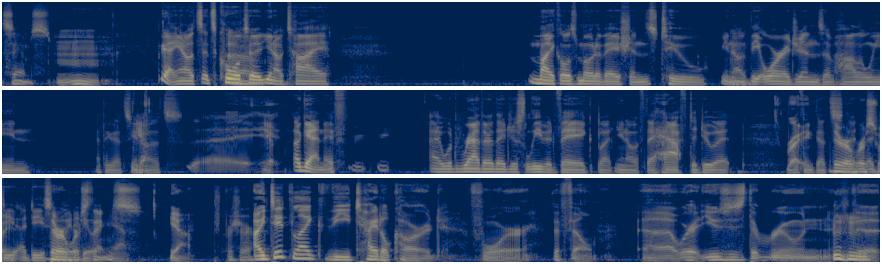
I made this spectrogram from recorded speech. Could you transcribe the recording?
Sam's. mm. Yeah, you know, it's it's cool to Um, you know tie Michael's motivations to you know Mm. the origins of Halloween. I think that's you Yeah. know that's uh, Yep. again if I would rather they just leave it vague, but you know if they have to do it, right. I think that's There are a, worse a, de- a decent There are way worse to do it, yeah. things. Yeah. For sure. I did like the title card for the film, uh, where it uses the rune, Mhm. the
